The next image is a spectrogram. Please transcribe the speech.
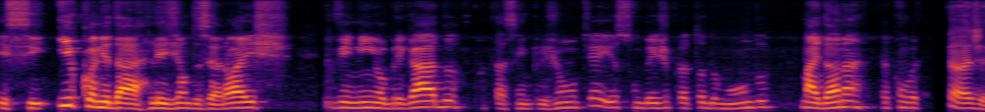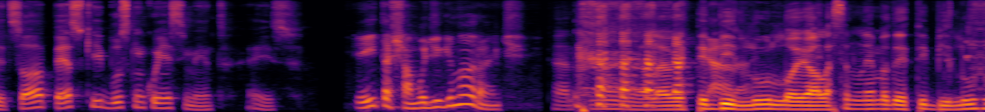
Esse ícone da Legião dos Heróis. Vininho, obrigado por estar sempre junto. E é isso, um beijo pra todo mundo. Maidana, é com você. Não, gente, só peço que busquem conhecimento. É isso. Eita, chamou de ignorante. Cara, não, ela é o ET Bilu, Loyola. Você não lembra do ET Bilu?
